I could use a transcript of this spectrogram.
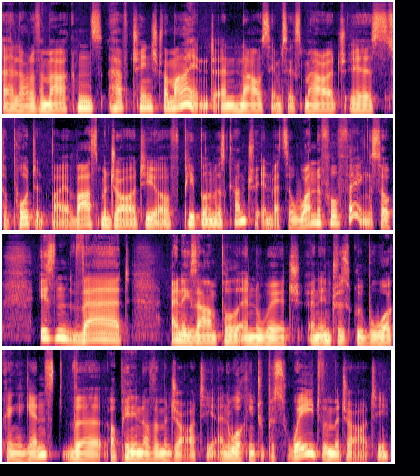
a lot of Americans have changed their mind. And now same sex marriage is supported by a vast majority of people in this country. And that's a wonderful thing. So, isn't that an example in which an interest group working against the opinion of a majority and working to persuade the majority?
